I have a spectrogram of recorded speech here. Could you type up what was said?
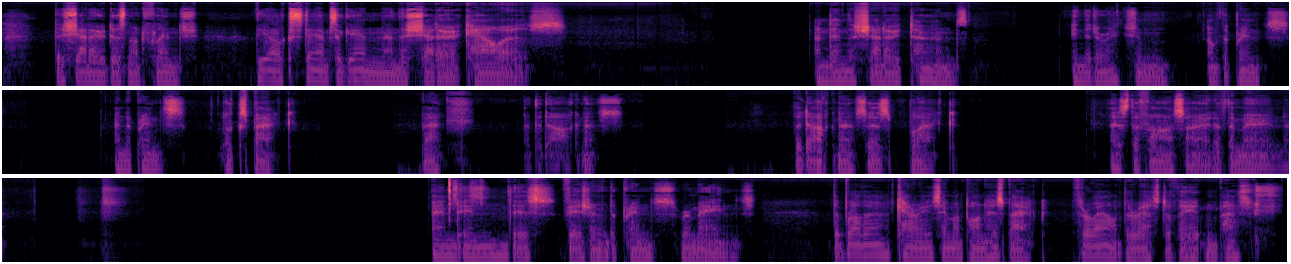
The shadow does not flinch. The elk stamps again, and the shadow cowers. And then the shadow turns in the direction of the prince. And the prince looks back, back at the darkness. The darkness as black as the far side of the moon. And in this vision, the prince remains. The brother carries him upon his back throughout the rest of the hidden passage.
